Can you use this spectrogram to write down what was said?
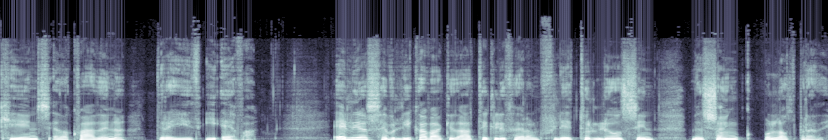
kyns eða hvaðina dreyið í Eva. Elias hefur líka vakið aðtikli þegar hann flytur ljóð sín með söng og látbræði.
